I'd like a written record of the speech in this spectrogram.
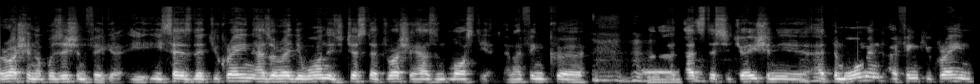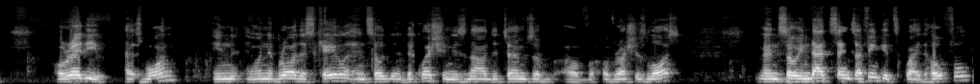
Russian opposition figure. He, he, says that Ukraine has already won. It's just that Russia hasn't lost yet. And I think uh, that's the situation at the moment. I think Ukraine already has won in on a broader scale. And so the, the question is now the terms of, of, of Russia's loss. And so in that sense, I think it's quite hopeful.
